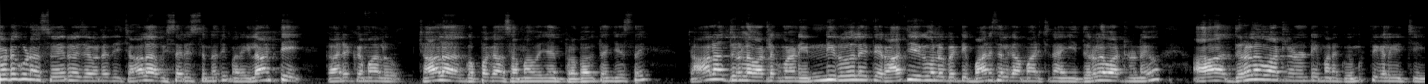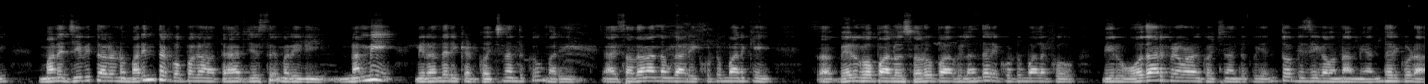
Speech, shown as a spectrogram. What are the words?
చోట కూడా స్వేరోజం అనేది చాలా విస్తరిస్తున్నది. మరి ఇలాంటి కార్యక్రమాలు చాలా గొప్పగా సమావేశాన్ని ప్రభావితం చేస్తాయి. చాలా దురలవాట్లకు మనం ఎన్ని రోజులైతే రాతి యుగంలో పెట్టి బానిసలుగా మార్చిన ఈ దురలవాట్లు ఉన్నాయో ఆ దురలవాట్ల నుండి మనకు విముక్తి కలిగించి మన జీవితాలను మరింత గొప్పగా తయారు చేస్తే మరి ఇది నమ్మి మీరందరూ ఇక్కడికి వచ్చినందుకు మరి సదానందం గారి కుటుంబానికి వేణుగోపాలు స్వరూప వీళ్ళందరి కుటుంబాలకు మీరు ఓదార్పినవడానికి వచ్చినందుకు ఎంతో బిజీగా ఉన్న మీ అందరికీ కూడా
